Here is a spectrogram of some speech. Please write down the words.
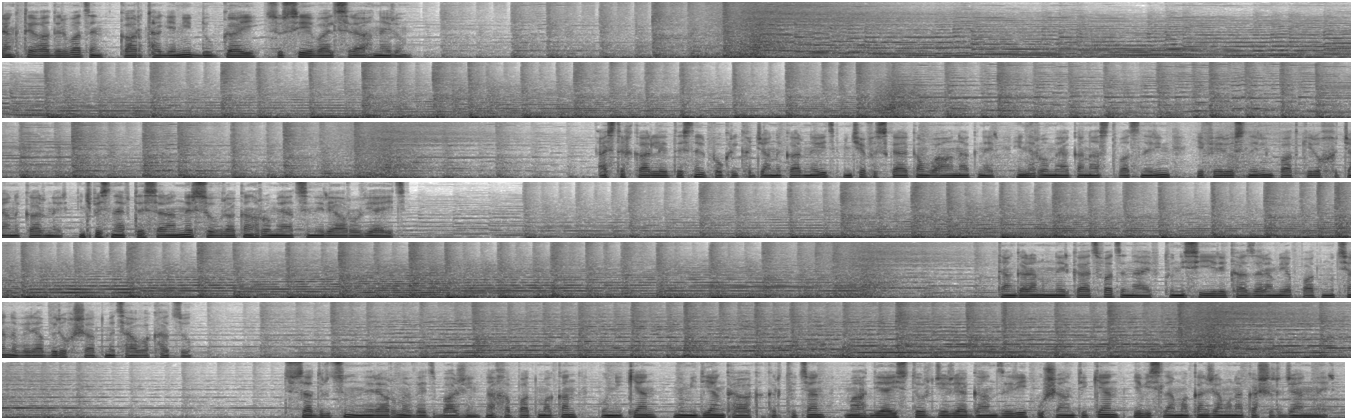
Դրանք տեղադրված են Կարթագենի, Դուգայի, Սուսի եւ այլ սրահներում։ Այստեղ կարելի է տեսնել փոքրիկ խճանկարներից մինչև հսկայական վահանակներ, հին հռոմեական աստվածներին եւ հերոսներին պատկերող խճանկարներ, ինչպես նաեւ տեսարաններ սովորական հռոմեացիների առօրյայից։ Թանգարանում ներկայացված է նաև Թունիսի 3000-ամյա պատմությանը վերաբերող շատ մեծ հավաքածու։ Ցուցադրությունը ներառում է 6 բաժին՝ նախապատմական, պունիկյան, նումիդյան քաղաքակրթության, Մահդիայի ստորջերյա գանձերի, ուշանտիկյան եւ իսլամական ժամանակաշրջաններ։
